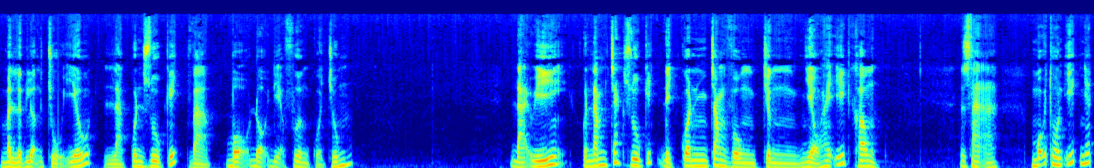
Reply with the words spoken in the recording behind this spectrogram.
mà lực lượng chủ yếu là quân du kích và bộ đội địa phương của chúng. Đại úy có nắm chắc du kích địch quân trong vùng chừng nhiều hay ít không? Dạ, mỗi thôn ít nhất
